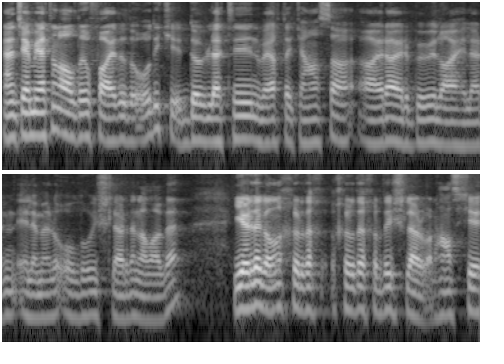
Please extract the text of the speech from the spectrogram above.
Yəni cəmiyyətin aldığı fayda da odur ki, dövlətin və yaxud da ki, hansısa ayrı-ayrı böyük layihələrin eləməli olduğu işlərdən əlavə yerdə qalan xırda-xırda işlər var. Hansı ki,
